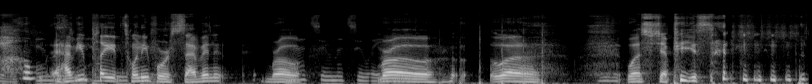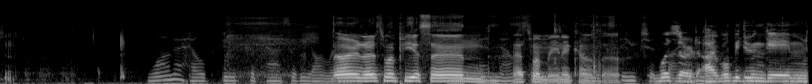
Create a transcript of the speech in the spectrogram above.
How, have you played 24 7? bro, bro, what? What's your PSN? Wanna help feed Kapacity Alright, already? that's my PSN. That's my main account though. Wizard, I will be doing games.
